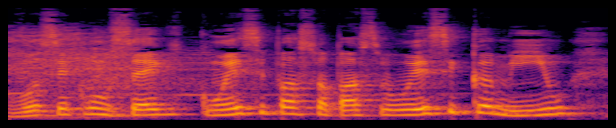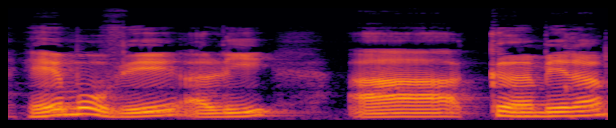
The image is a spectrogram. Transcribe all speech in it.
você consegue com esse passo a passo, com esse caminho, remover ali a câmera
